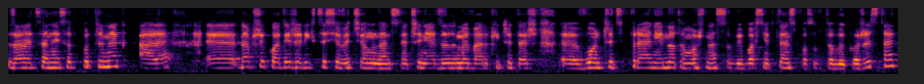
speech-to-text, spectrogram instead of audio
zalecany jest odpoczynek, ale na przykład jeżeli chce się wyciągnąć naczynia ze zmywarki, czy też e, włączyć pranie, no to można sobie właśnie w ten sposób to wykorzystać.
